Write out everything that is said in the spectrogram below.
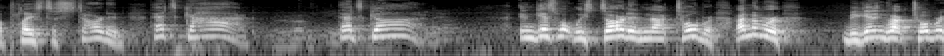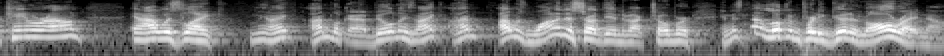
a place to start in. That's God. That's God. And guess what? We started in October. I remember beginning of October came around, and I was like, I, am looking at buildings, and I, I'm, I was wanting to start the end of October, and it's not looking pretty good at all right now.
